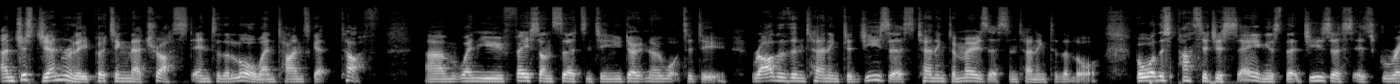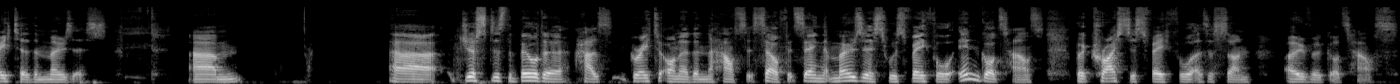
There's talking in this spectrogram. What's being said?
and just generally putting their trust into the law when times get tough. Um, when you face uncertainty and you don't know what to do, rather than turning to Jesus, turning to Moses, and turning to the law. But what this passage is saying is that Jesus is greater than Moses. Um, uh, just as the builder has greater honor than the house itself. It's saying that Moses was faithful in God's house, but Christ is faithful as a son over God's house.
